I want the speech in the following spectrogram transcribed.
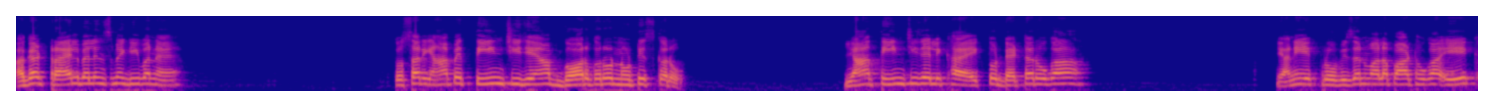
अगर ट्रायल बैलेंस में गिवन है तो सर यहाँ पे तीन चीज़ें आप गौर करो नोटिस करो। यहाँ तीन चीज़ें लिखा है, एक तो डेटर होगा, यानी एक प्रोविज़न वाला पार्ट होगा, एक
